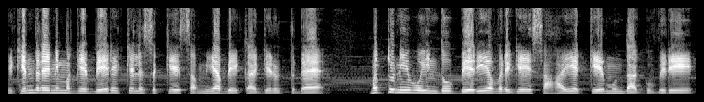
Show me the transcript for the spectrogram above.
ಏಕೆಂದರೆ ನಿಮಗೆ ಬೇರೆ ಕೆಲಸಕ್ಕೆ ಸಮಯ ಬೇಕಾಗಿರುತ್ತದೆ. ಮತ್ತು ನೀವು ಇಂದು ಬೇರೆಯವರಿಗೆ ಸಹಾಯಕ್ಕೆ ಮುಂದಾಗುವಿರಿ.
